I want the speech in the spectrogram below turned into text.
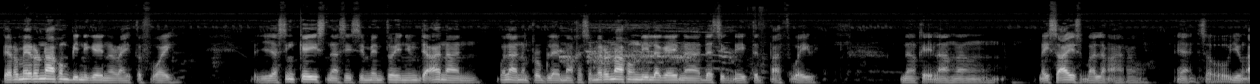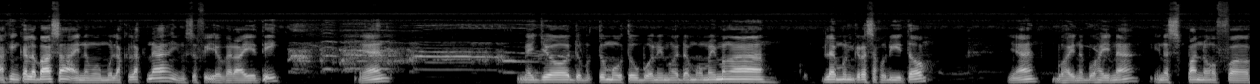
Pero meron na akong binigay na right of way. Just in case na sisimentohin yung daanan, wala nang problema kasi meron na akong nilagay na designated pathway na kailangang may sayos balang araw. Ayan. So, yung aking kalabasa ay namumulaklak na, yung Sophia variety. Ayan. Medyo tumutubo na yung mga damo. May mga lemongrass ako dito. Yan, buhay na buhay na. In a span of 4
